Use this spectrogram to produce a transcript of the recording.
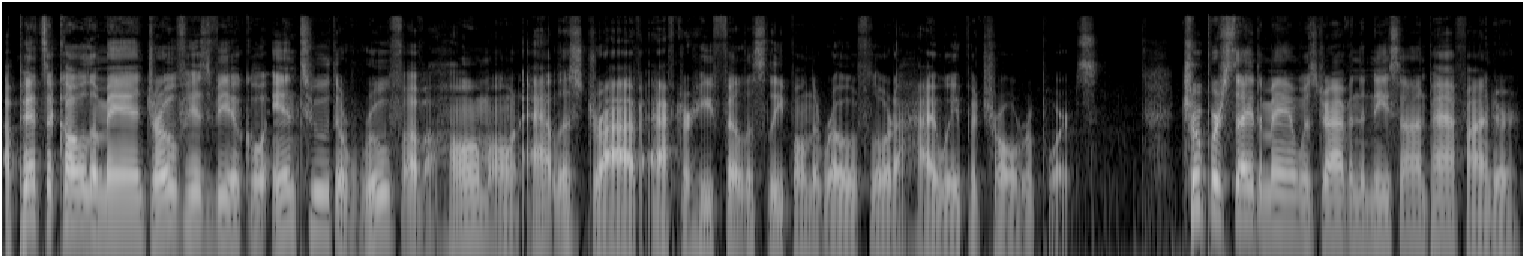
A Pensacola man drove his vehicle into the roof of a home on Atlas Drive after he fell asleep on the road, Florida Highway Patrol reports. Troopers say the man was driving the Nissan Pathfinder.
